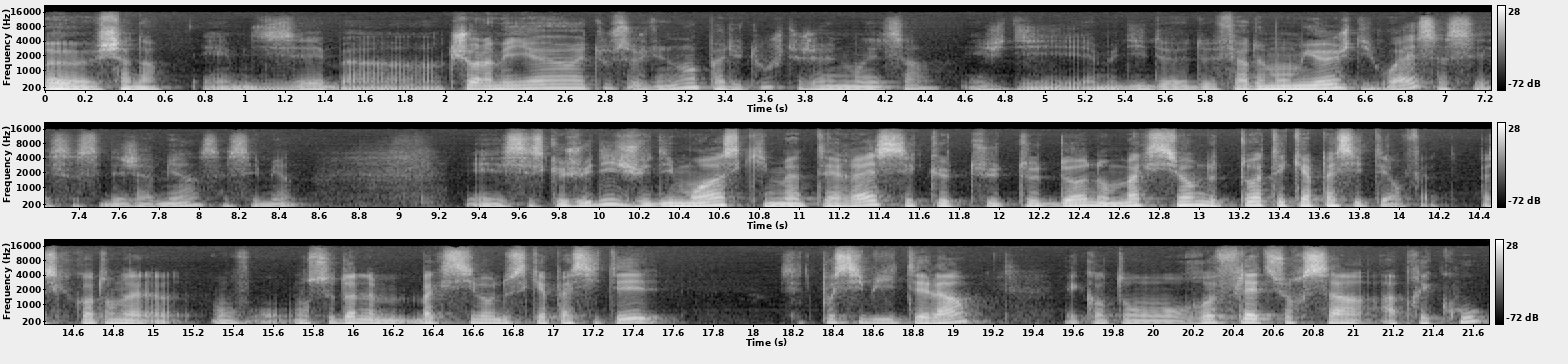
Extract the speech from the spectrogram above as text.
Euh, Shana. Et elle me disait, ben, que je sois la meilleure et tout ça. Je dis, non, pas du tout, je t'ai jamais demandé de ça. Et je dis, elle me dit de, faire de mon mieux. Je dis, ouais, ça c'est, déjà bien, ça c'est bien. Et c'est ce que je lui dis. Je lui dis, moi, ce qui m'intéresse, c'est que tu te donnes au maximum de toi tes capacités, en fait. Parce que quand on, on, se donne le maximum de ses capacités, cette possibilité-là, et quand on reflète sur ça après coup,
